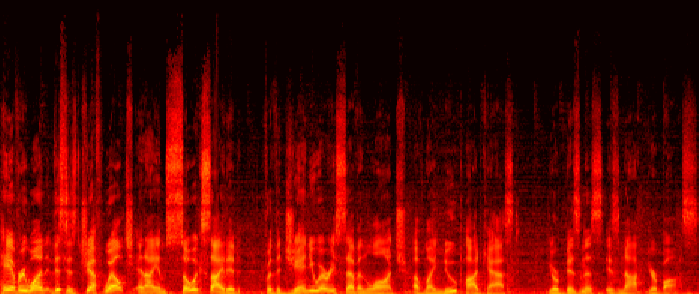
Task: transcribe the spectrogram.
Hey everyone, this is Jeff Welch, and I am so excited for the January 7 launch of my new podcast, Your Business is Not Your Boss.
